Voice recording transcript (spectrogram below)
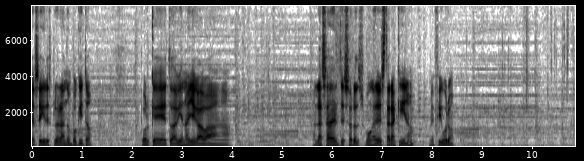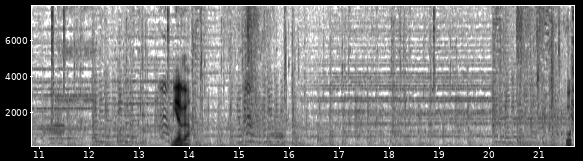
Voy, a seguir explorando un poquito. Porque todavía no he llegado a, la sala del tesoro. Supongo que debe estar aquí, ¿no? Me figuro. Mierda. Uf.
